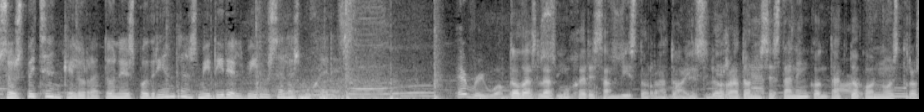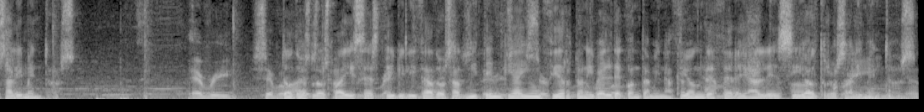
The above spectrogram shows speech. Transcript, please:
Sospechan que los ratones podrían transmitir el virus a las mujeres. Todas las mujeres han visto ratones. Los ratones están en contacto con nuestros alimentos. Todos los países civilizados admiten que hay un cierto nivel de contaminación de cereales y otros alimentos.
